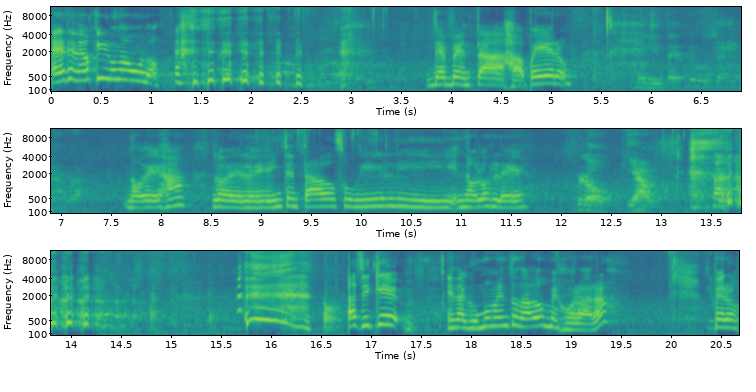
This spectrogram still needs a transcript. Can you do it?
Eh, tenemos que ir uno a uno. Desventaja, pero no deja, lo, he intentado subir y no los lee. Bloqueado. Así que en algún momento dado mejorará. Pero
